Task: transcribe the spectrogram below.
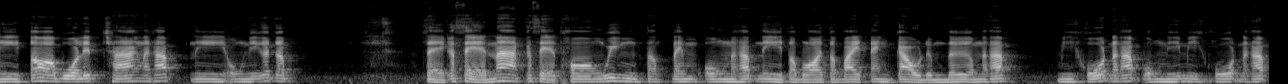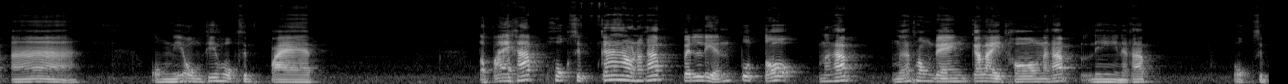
นี่ต้อบัวเล็บช้างนะครับ นี่องค์นี้ก็จะแสกระแสนาคกระแสทองวิ่งเต็มองค์นะครับ นี่ตะบลอยตะไบแต่งเก่าเดิมๆนะครับ มีโค้ดนะครับ องค์นี้มีโค้ดนะครับ อ่า องค์นี้องค์ที่ 68 ต่อไปครับ 69 นะครับ เป็นเหรียญปุตโตะนะครับ เนื้อทองแดงกระไหลทองนะครับ นี่นะครับหกสิบ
